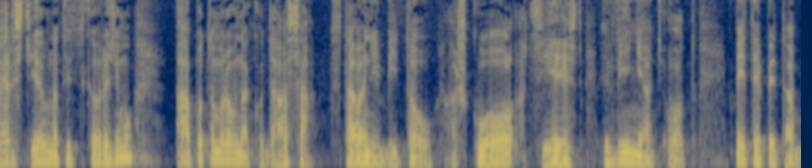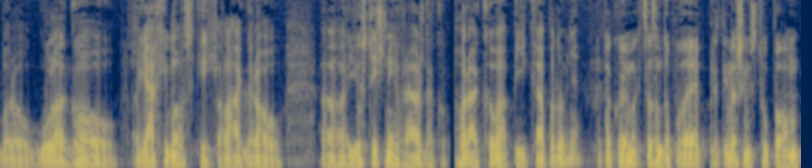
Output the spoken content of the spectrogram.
verstiev nacistického režimu a potom rovnako dá sa stavanie bytov a škôl a ciest vyňať od PTP táborov, gulagov, jachimovských lágrov, justičných vražd ako Horáková, Píka a podobne? Opakujem, a chcel som to povedať pred tým vašim vstupom,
